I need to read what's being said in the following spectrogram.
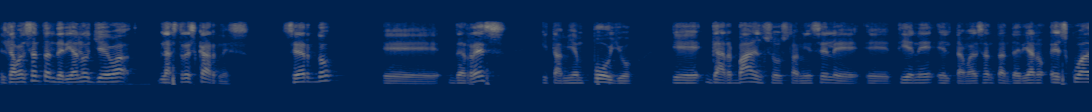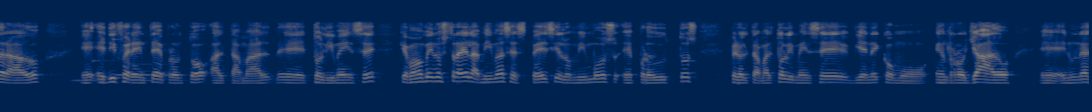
El tamal santanderiano lleva las tres carnes, cerdo, eh, de res y también pollo. Eh, garbanzos también se le eh, tiene el tamal santanderiano, es cuadrado, eh, es diferente de pronto al tamal eh, tolimense, que más o menos trae las mismas especies, los mismos eh, productos, pero el tamal tolimense viene como enrollado en una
